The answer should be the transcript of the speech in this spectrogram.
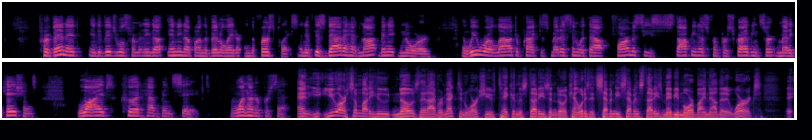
prevented individuals from ending up, ending up on the ventilator in the first place. And if this data had not been ignored, and we were allowed to practice medicine without pharmacies stopping us from prescribing certain medications, lives could have been saved. 100%. And you are somebody who knows that ivermectin works. You've taken the studies into account. What is it, 77 studies, maybe more by now that it works?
